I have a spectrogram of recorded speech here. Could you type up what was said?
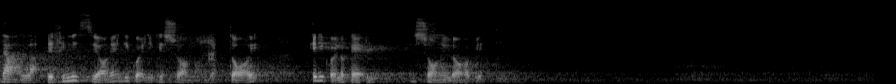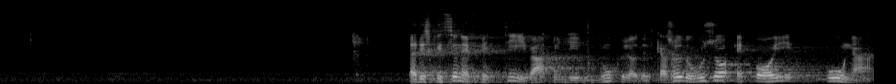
dalla definizione di quelli che sono gli attori e di quello che sono i loro obiettivi. La descrizione effettiva, quindi il nucleo del caso d'uso, è poi una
